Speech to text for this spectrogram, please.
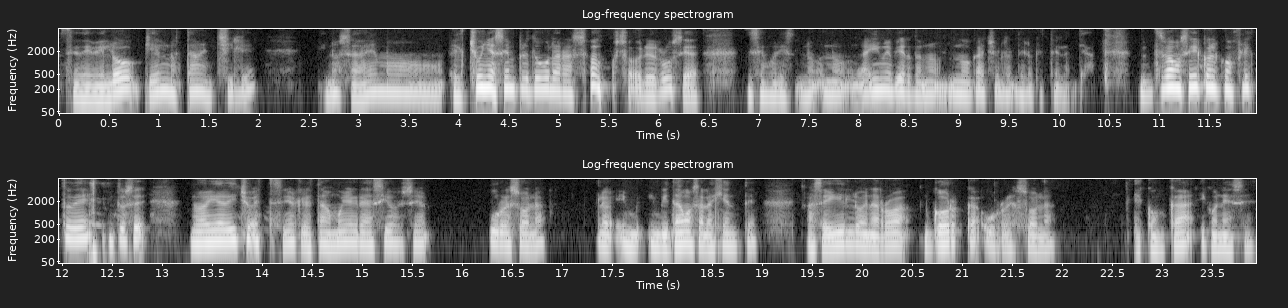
se develó que él no estaba en Chile y no sabemos. El Chuña siempre tuvo la razón sobre Rusia, dice Mauricio. No, no, ahí me pierdo, no, no cacho de lo que esté ya. Entonces vamos a seguir con el conflicto de. Entonces, nos había dicho este señor que le estaba muy agradecido, el señor Urresola. Lo invitamos a la gente a seguirlo en arroba Gorka Urresola, es con K y con S.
